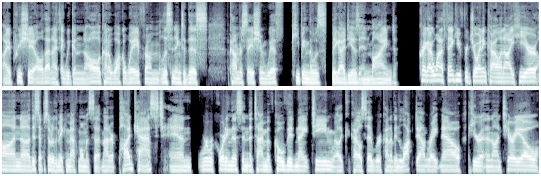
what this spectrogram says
I appreciate all that. And I think we can all kind of walk away from listening to this conversation with keeping those big ideas in mind. Craig, I want to thank you for joining Kyle and I here on uh, this episode of the Making Math Moments That Matter podcast. And we're recording this in the time of COVID 19. Like Kyle said, we're kind of in lockdown right now here in Ontario.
